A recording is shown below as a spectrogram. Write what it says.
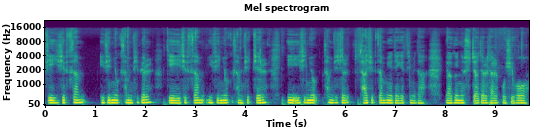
C 23 26 31 D 23 26 37 E 26 37 43번이 되겠습니다. 여기 있는 숫자들을 잘 보시고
